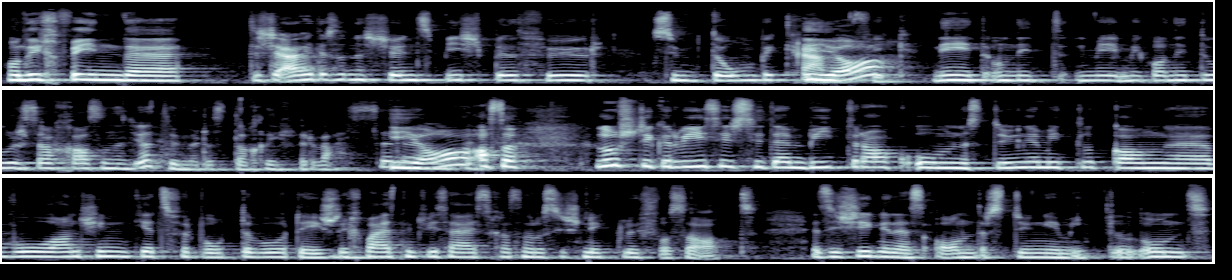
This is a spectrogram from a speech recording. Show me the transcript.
Und ich finde... Das ist auch wieder so ein schönes Beispiel für Symptombekämpfung. Ja. Nicht, und nicht, wir, wir gehen nicht die Ursache an, sondern ja, tun wir das doch ein bisschen verwässern. Ja, also lustigerweise ist es in diesem Beitrag um ein Düngemittel gegangen, das anscheinend jetzt verboten wurde. Ich weiß nicht, wie es heisst, ich nur, es ist nicht Glyphosat. Es ist irgendein anderes Düngemittel. Und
